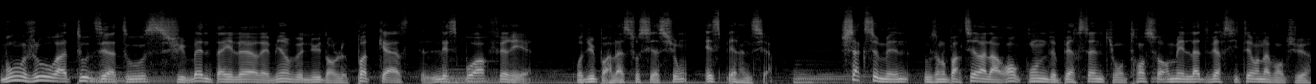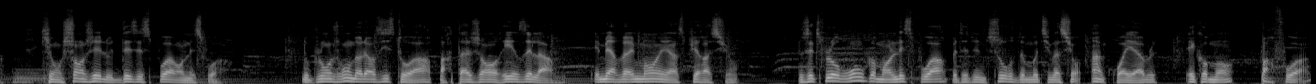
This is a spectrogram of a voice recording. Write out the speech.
Bonjour à toutes et à tous, je suis Ben Tyler et bienvenue dans le podcast L'espoir fait produit par l'association Esperencia. Chaque semaine, nous allons partir à la rencontre de personnes qui ont transformé l'adversité en aventure, qui ont changé le désespoir en espoir. Nous plongerons dans leurs histoires, partageant rires et larmes, émerveillement et inspiration. Nous explorerons comment l'espoir peut être une source de motivation incroyable et comment, parfois,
